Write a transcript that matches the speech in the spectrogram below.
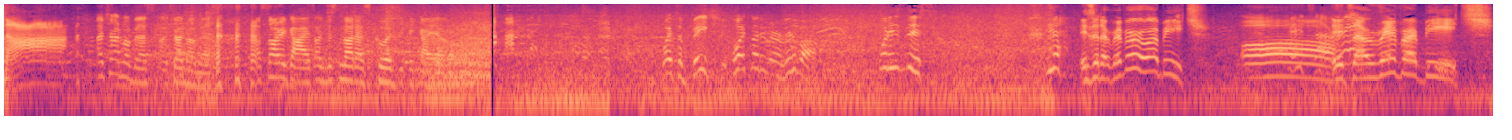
nah. I tried my best. I tried my best. I'm sorry, guys. I'm just not as cool as you think I am. What? It's a beach. What? It's not even a river. What is this? No. Is it a river or a beach? Oh. It's It's a river beach.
